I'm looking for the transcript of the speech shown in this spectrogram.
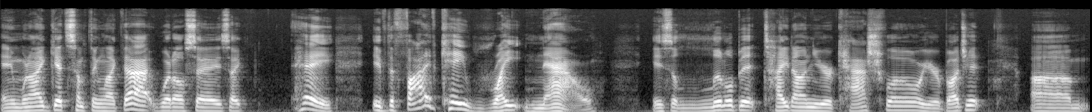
And when I get something like that, what I'll say is like, hey, if the 5K right now is a little bit tight on your cash flow or your budget, um,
